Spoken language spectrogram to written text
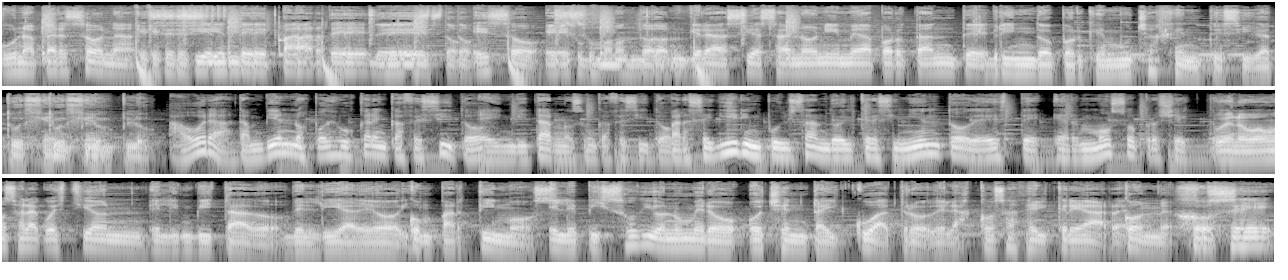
una persona que, se, siente parte de esto. Eso es un montón. Gracias anónime aportante. Brindo porque mucha gente siga tu ejemplo. Ahora también nos podés buscar en Cafecito e invitarnos a un cafecito para seguir impulsando el crecimiento de este hermoso proyecto. Bueno, vamos a la cuestión. El invitado del día de hoy. Compartimos el episodio número 84 de Las Cosas del Crear con José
